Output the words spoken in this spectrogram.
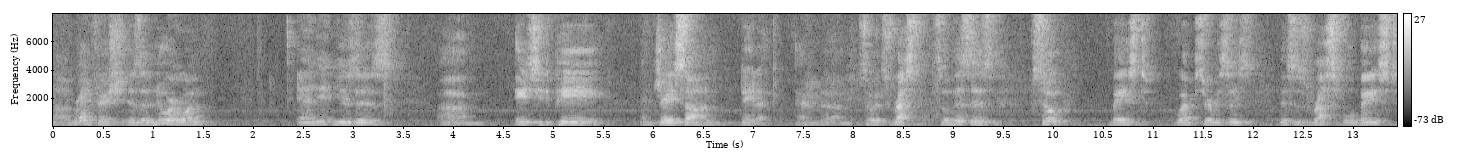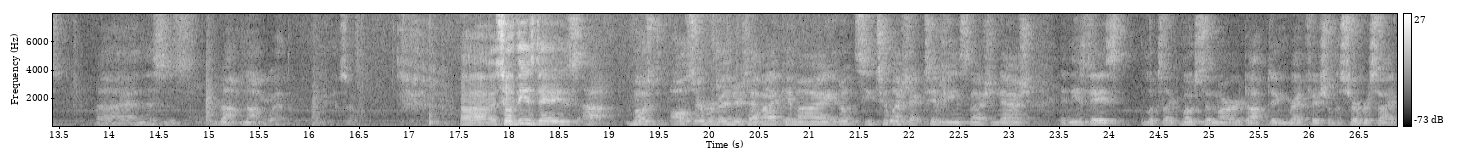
Uh, Redfish is a newer one, and it uses um, HTTP and JSON data, and um, so it's RESTful. So this is SOAP-based web services. This is RESTful-based, uh, and this is not not web. So. Uh, so these days, uh, most all server vendors have IPMI. I don't see too much activity in Smash and Dash. And these days, it looks like most of them are adopting Redfish on the server side.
